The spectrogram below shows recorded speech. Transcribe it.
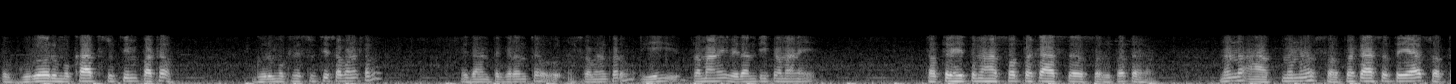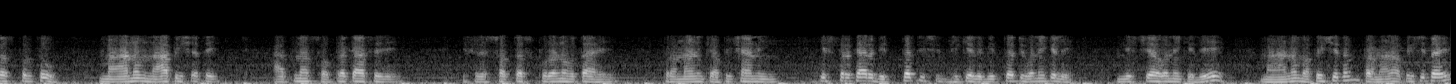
तो गुरु और मुखात श्रुति में पठ। गुरुमुख से श्रुति श्रवण करो, वेदांत ग्रंथ श्रवण करो, यही प्रमाण है वेदांति प्रमाण। है तत्र हेतु महा स्वप्रकाश स्वरूप न आत्मन स्वप्रकाशतया स्वतस्फुर्तु मानव ना पीछते आत्मा स्वप्रकाश है इसलिए स्वतस्पूर्ण होता है, प्रमाण की अपेक्षा नहीं। इस प्रकार वित्पत्ति सिद्धि के लिए वित्पत्ति होने के लिए, निश्चय होने के लिए मानव अपेक्षित प्रमाण अपेक्षित है।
